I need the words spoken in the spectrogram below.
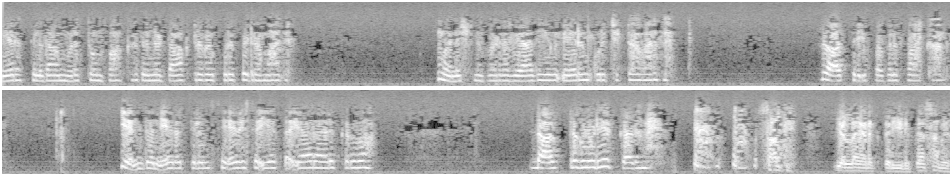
நேரத்துல தான் மருத்துவம் பாக்குறதுன்னு டாக்டர்கள் குறிப்பிடுற மாதிரி. மனுஷனுக்கு வர்ற வியாதியும் நேரம் குறிச்சிட்டா வருது. ராத்திரி பகல் பார்க்காம எந்த நேரத்திலும் சேவை செய்ய தயாரா இருக்கிறதா டாக்டர்களுடைய கடமை. சாந்தி எல்லாம் எனக்கு தெரியும் நீ பேசாம.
